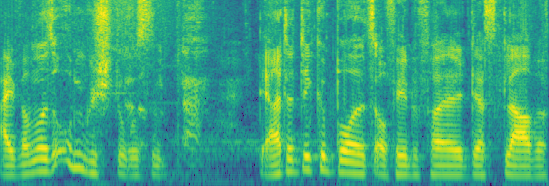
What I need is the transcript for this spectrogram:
Einfach mal so umgestoßen. Der hatte dicke Balls auf jeden Fall, der Sklave.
